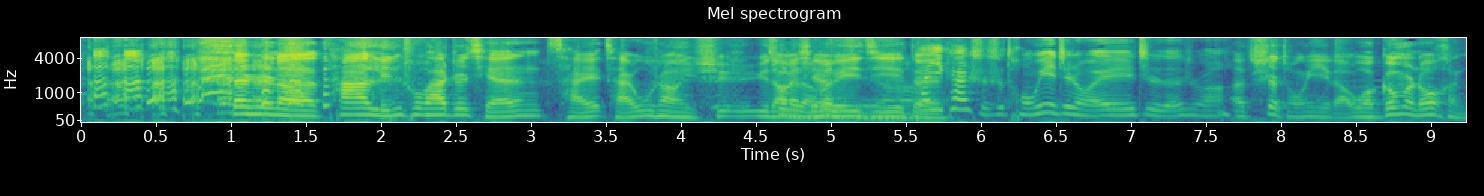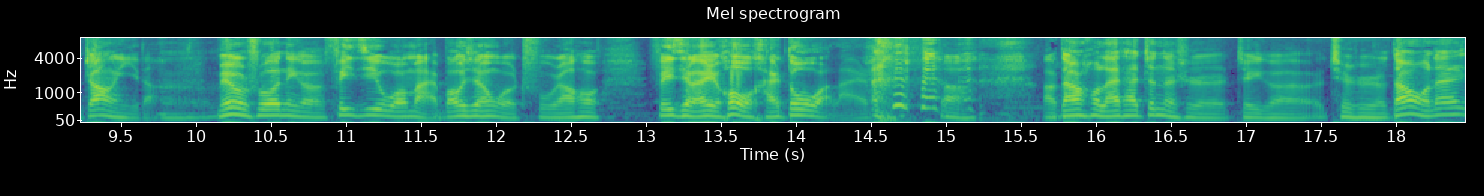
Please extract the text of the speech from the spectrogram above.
但是呢，他临出发之前财财务上需遇到一些危机，他一开始是同意这种 AA 制的，是吗？呃是同意的，我哥们儿都很仗义的，嗯没有说那个飞机我买，保险我出，然后飞起来以后还都我来的啊 啊！但是后来他真的是这个确实是，当然我来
